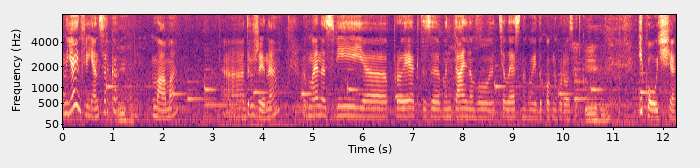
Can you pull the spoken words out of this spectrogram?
Ну, я інфлюєнсерка, мама, е, дружина. В мене свій е, проєкт з ментального, тілесного і духовного розвитку. І коуч ще.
